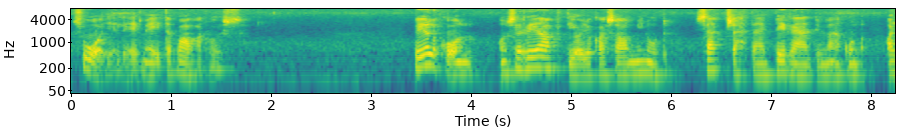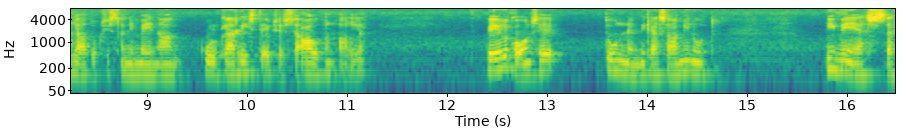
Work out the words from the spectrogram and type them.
suojelee meitä vaaroissa. Pelko on, on se reaktio, joka saa minut säpsähtäen perääntymään, kun ajatuksissani meinaan kulkea risteyksessä auton alle. Pelko on se tunne, mikä saa minut pimeässä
